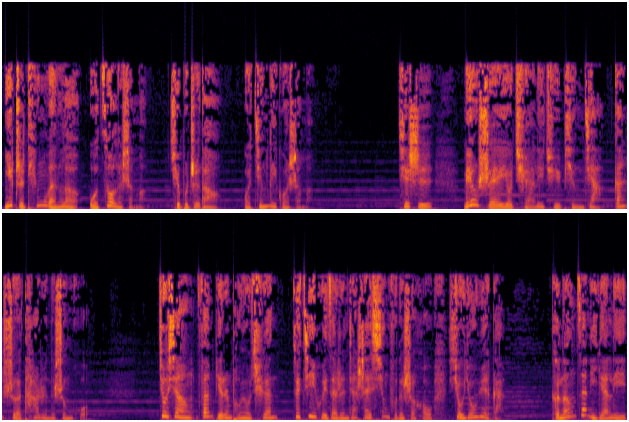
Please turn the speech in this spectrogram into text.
你只听闻了我做了什么，却不知道我经历过什么。”其实，没有谁有权利去评价、干涉他人的生活，就像翻别人朋友圈。最忌讳在人家晒幸福的时候秀优越感，可能在你眼里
